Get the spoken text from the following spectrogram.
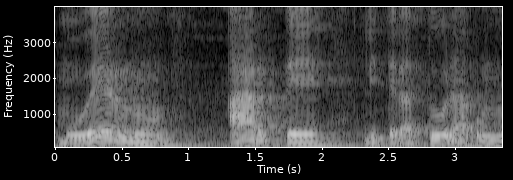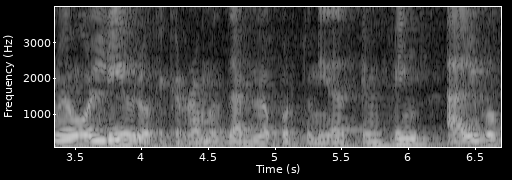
movernos, arte, literatura, un nuevo libro que queramos darle la oportunidad, en fin, algo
